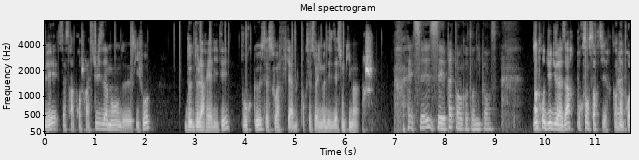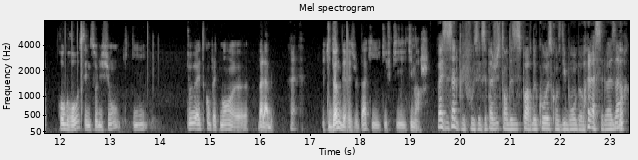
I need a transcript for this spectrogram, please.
mais ça se rapprochera suffisamment de ce qu'il faut, de, de la réalité, pour que ça soit fiable, pour que ça soit une modélisation qui marche. c'est pas tant quand on y pense introduit du hasard pour s'en sortir. Quand un problème est trop gros, c'est une solution qui peut être complètement euh, valable. Et qui donne des résultats qui, qui, qui, qui marchent. Ouais, c'est ça le plus fou, c'est que c'est pas juste en désespoir de cause qu'on se dit bon, ben voilà, c'est le hasard.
